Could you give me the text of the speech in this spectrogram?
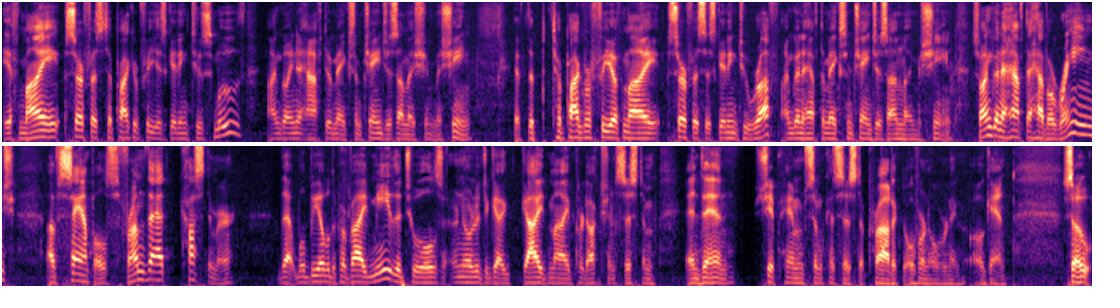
if my surface topography is getting too smooth, I'm going to have to make some changes on my machine. If the topography of my surface is getting too rough, I'm going to have to make some changes on my machine. So I'm going to have to have a range of samples from that customer that will be able to provide me the tools in order to gu guide my production system and then ship him some consistent product over and over and again. So,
